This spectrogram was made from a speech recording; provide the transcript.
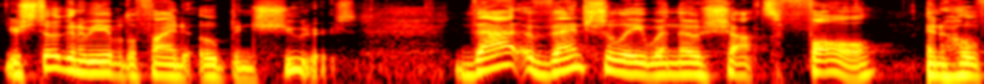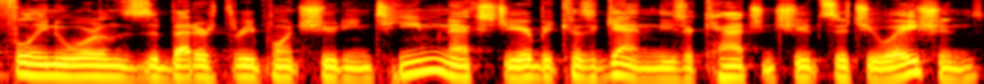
You're still going to be able to find open shooters. That eventually, when those shots fall, and hopefully New Orleans is a better three point shooting team next year, because again, these are catch and shoot situations.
